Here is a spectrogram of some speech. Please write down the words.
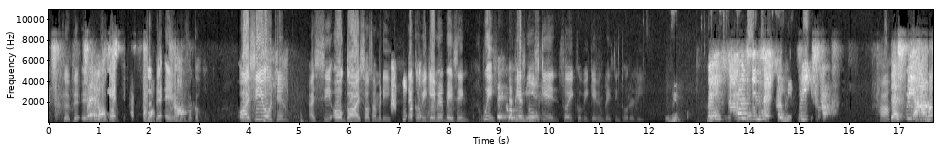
Slap the air, motherfucker. it. Slap the air, motherfucker. Oh, I see you, Ojin. I see. Oh god, I saw somebody. That could be gaming blazing. Wait, That could he be has no skin, so it could be gaming blazing totally. We, Wait, someone's inside the green truck. Huh? There's free armor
